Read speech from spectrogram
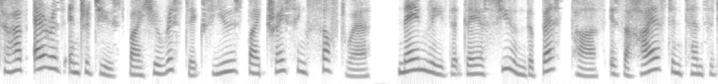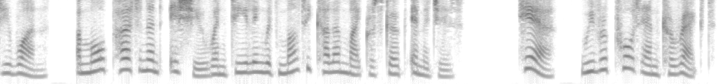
to have errors introduced by heuristics used by tracing software, namely that they assume the best path is the highest intensity one, a more pertinent issue when dealing with multicolor microscope images. Here, we report nCorrect,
